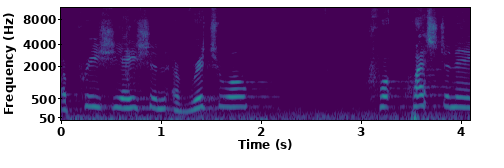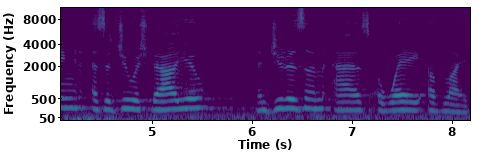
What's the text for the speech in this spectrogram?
appreciation of ritual, questioning as a Jewish value, and Judaism as a way of life.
